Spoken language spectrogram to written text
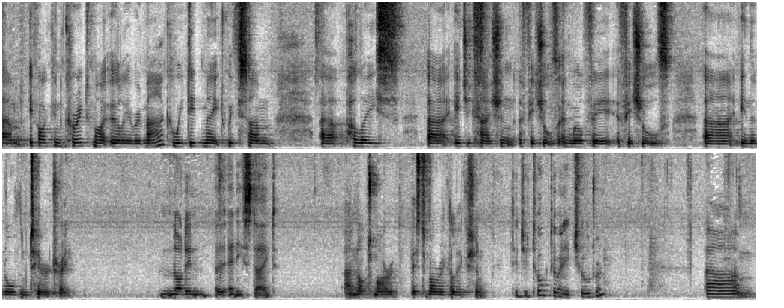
Um, if I can correct my earlier remark, we did meet with some uh, police, uh, education officials and welfare officials uh, in the Northern Territory. not in uh, any state. Uh, not to my best of my recollection. Did you talk to any children? Um,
